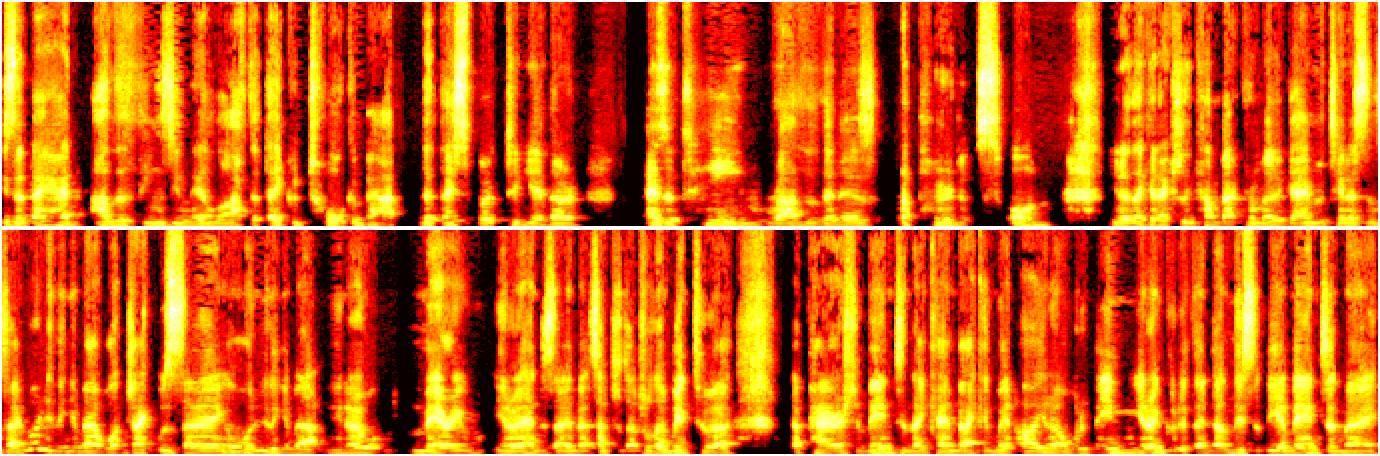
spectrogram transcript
is that they had other things in their life that they could talk about, that they spoke together as a team rather than as opponents on. You know, they could actually come back from a game of tennis and say, What do you think about what Jack was saying? Or what do you think about, you know, Mary, you know, had to say about such and such? Or they went to a, a parish event and they came back and went, Oh, you know, it would have been, you know, good if they'd done this at the event and they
